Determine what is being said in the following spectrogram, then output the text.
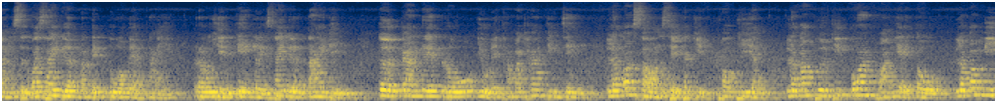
นังสือว่าไส้เดือนมันเป็นตัวแบบไหน เราเห็นเองเลยไส้เดือนใต้ดินเกิดการเรียนรู้อยู่ในธรรมชาติจริง ๆ แล้วก็สอนเศรษฐกิจพอเพียง แล้วก็พื้นที่กว้างขวางใหญ่โต แล้วก็มี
